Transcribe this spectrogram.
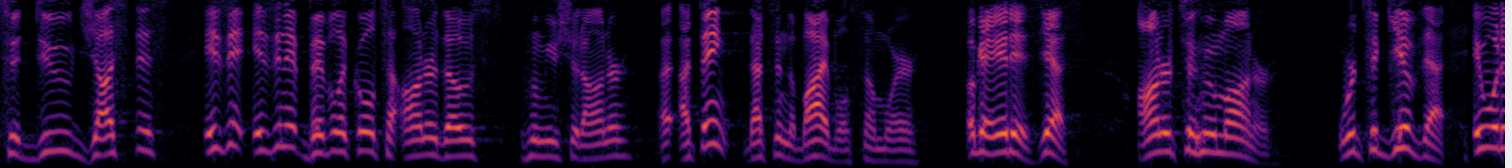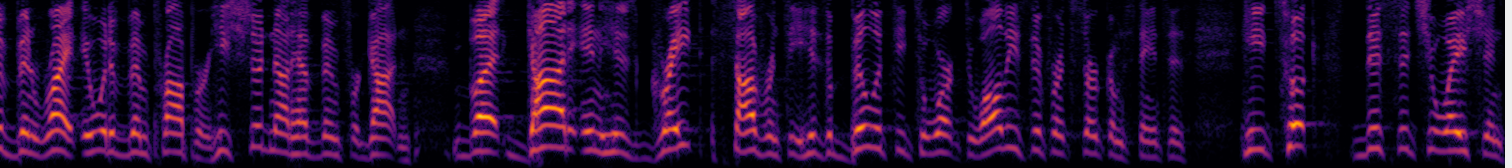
to do justice. Is it, isn't it biblical to honor those whom you should honor? I, I think that's in the Bible somewhere. Okay, it is, yes. Honor to whom honor. were to give that. It would have been right. It would have been proper. He should not have been forgotten. But God, in His great sovereignty, His ability to work through all these different circumstances, He took this situation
